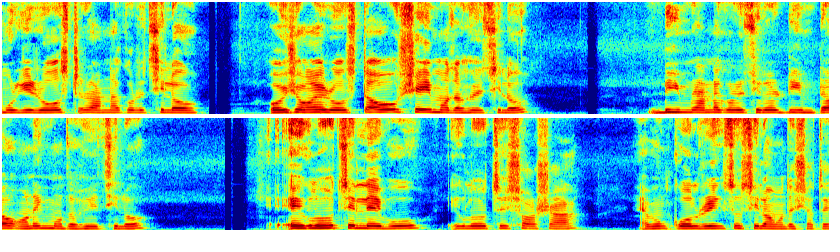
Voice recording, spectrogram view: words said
মুরগির রোস্ট রান্না করেছিল। ওই সময় রোস্টটাও সেই মজা হয়েছিল। ডিম রান্না করেছিল, ডিমটাও অনেক মজা হয়েছিল। এগুলো হচ্ছে লেবু, এগুলো হচ্ছে শসা এবং কোল্ড ড্রিঙ্কসও ছিল আমাদের সাথে।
